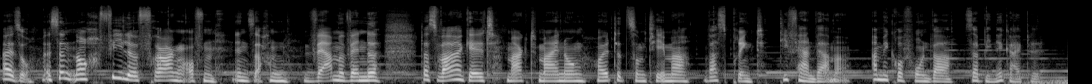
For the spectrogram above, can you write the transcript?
Also, es sind noch viele Fragen offen in Sachen Wärmewende. Das war Geldmarktmeinung heute zum Thema Was bringt die Fernwärme? Am Mikrofon war Sabine Geipel.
